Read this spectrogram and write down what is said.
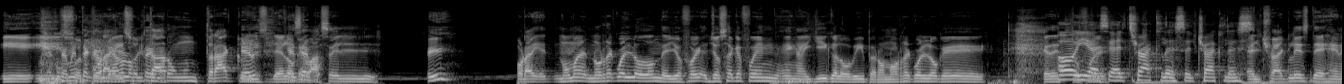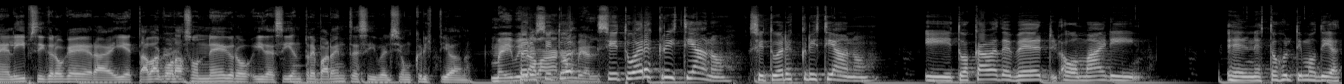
Y, y por ahí soltaron temas. un tracklist Que- de lo que se- va a ser... ¿Sí? Por ahí, no, me, no recuerdo dónde. Yo fue, yo sé que fue en, en IG que lo vi, pero no recuerdo qué, Oh, yes, fue. el tracklist, el tracklist. El tracklist de Genelipsi creo que era. Y estaba Corazón Negro y decía entre paréntesis versión cristiana. Maybe Pero la van si a tú, cambiar. si tú eres cristiano, si tú eres cristiano y tú acabas de ver Almighty en estos últimos días,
